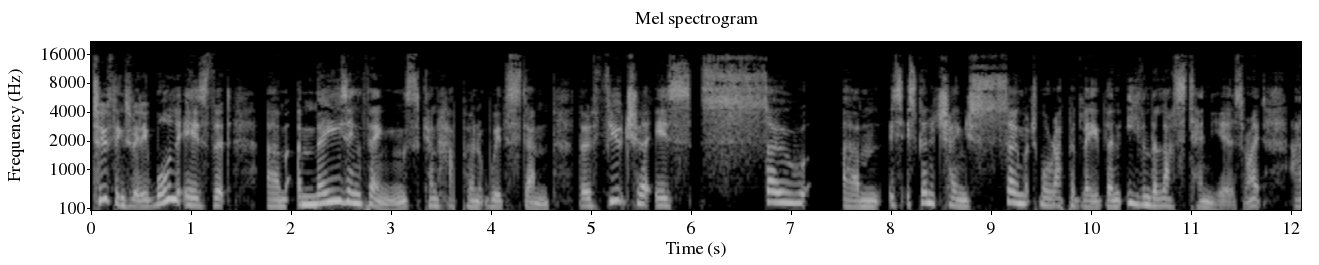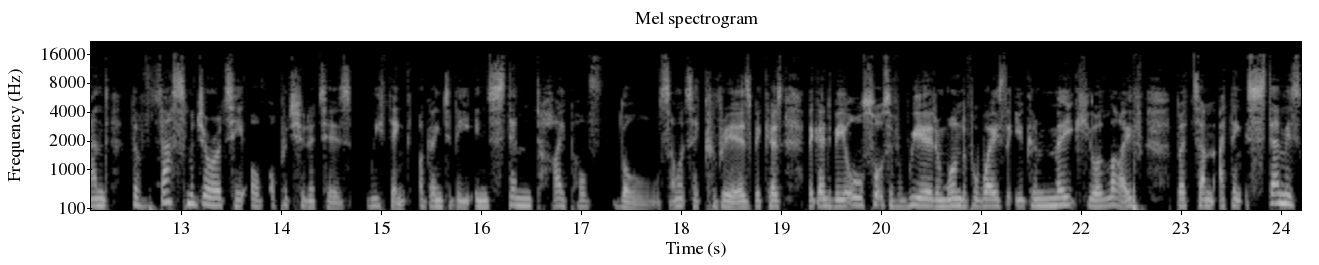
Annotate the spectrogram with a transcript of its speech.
two things really. One is that um, amazing things can happen with STEM. The future is so um, it's, going to change so much more rapidly than even the last 10 years, right? And the vast majority of opportunities we think are going to be in STEM type of roles. I won't say careers because they're going to be all sorts of weird and wonderful ways that you can make your life. But um, I think STEM is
